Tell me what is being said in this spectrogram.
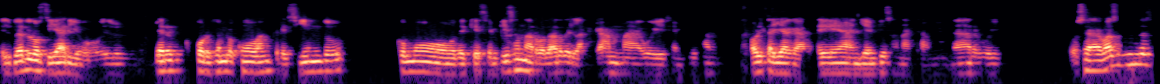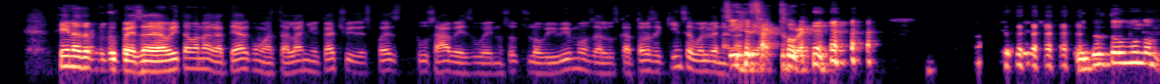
el verlos diario, el ver, por ejemplo, cómo van creciendo, cómo de que se empiezan a rodar de la cama, güey, se empiezan, ahorita ya gatean, ya empiezan a caminar, güey. O sea, vas viendo... Sí, no te preocupes, eh, ahorita van a gatear como hasta el año y cacho y después tú sabes, güey, nosotros lo vivimos a los 14, 15 vuelven a Sí, exacto, güey. Entonces todo el mundo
